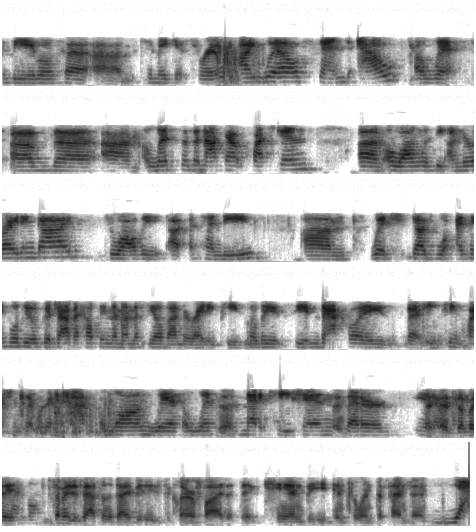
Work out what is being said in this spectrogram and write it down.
to be able to um, to make it through. I will send out a list of the um, a list of the knockout questions um, along with the underwriting guide to all the uh, attendees um, which does I think will do a good job of helping them on the field underwriting piece. So they see exactly the 18 questions that we're going to ask, along with a list Yeah. of medications And- that are you know. and somebody somebody just asked on the diabetes to clarify that they can be insulin dependent Yes,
